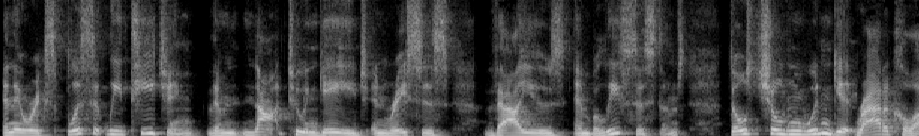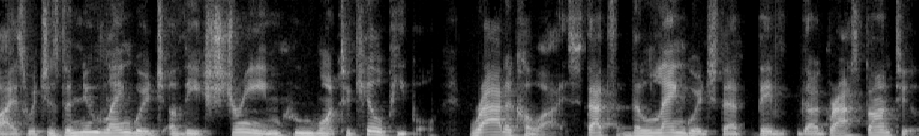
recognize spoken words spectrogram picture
and they were explicitly teaching them not to engage in racist values and belief systems, those children wouldn't get radicalized, which is the new language of the extreme who want to kill people radicalized. That's the language that they've uh, grasped onto.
